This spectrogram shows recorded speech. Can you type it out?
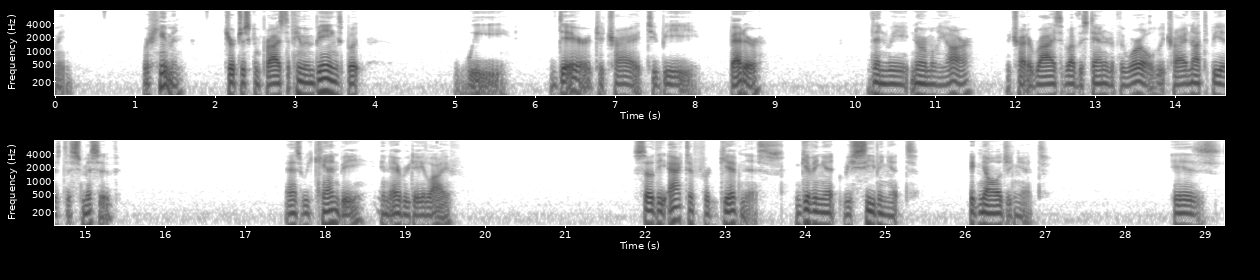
I mean, we're human. Church is comprised of human beings, but we dare to try to be better than we normally are. We try to rise above the standard of the world. We try not to be as dismissive as we can be in everyday life. So the act of forgiveness, giving it, receiving it, acknowledging it, is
